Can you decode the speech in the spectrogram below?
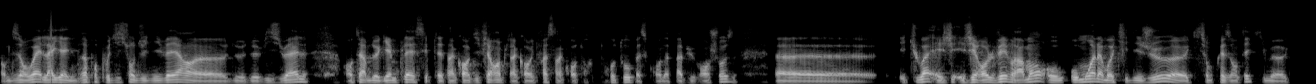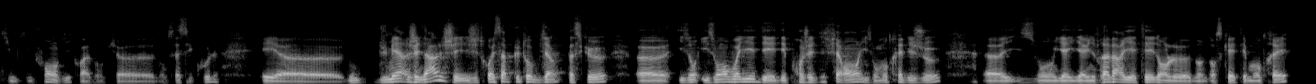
en me disant ouais là il y a une vraie proposition d'univers de, de, visuel en termes de gameplay c'est peut-être encore différent puis encore une fois c'est encore trop, tôt parce qu'on n'a pas vu grand chose et tu vois j'ai relevé vraiment au, moins la moitié des jeux qui sont présentés qui me qui, me font envie quoi donc donc ça c'est cool et donc du manière générale j'ai trouvé ça plutôt bien parce que ils ont ils ont envoyé des, projets différents ils ont montré des jeux il y a, une vraie variété dans le dans, ce qui a été montré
